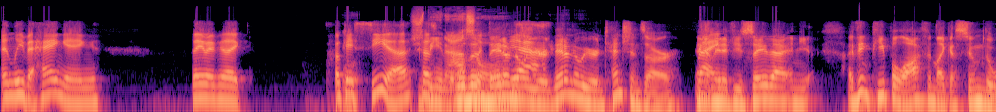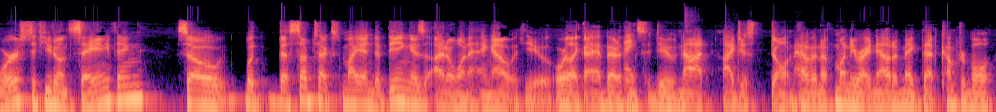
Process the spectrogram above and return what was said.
and leave it hanging, they might be like, okay, see ya. she's 'cause- being an Well, asshole. they don't know Yeah. what your they don't know what your intentions are. And I mean, if you say that, and you, I think people often like assume the worst if you don't say anything. So, what the subtext might end up being is, I don't want to hang out with you, or like I have better things to do. Not, I just don't have enough money right now to make that comfortable.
